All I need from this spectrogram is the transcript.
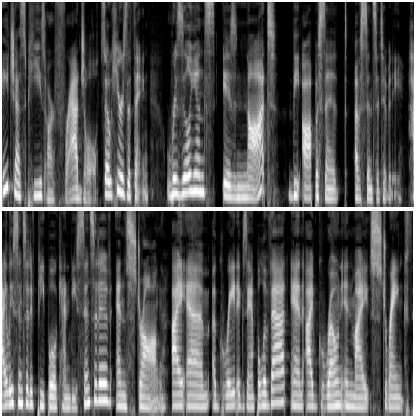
HSPs are fragile. So here's the thing. Resilience is not the opposite of sensitivity. Highly sensitive people can be sensitive and strong. I am a great example of that. And I've grown in my strength,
